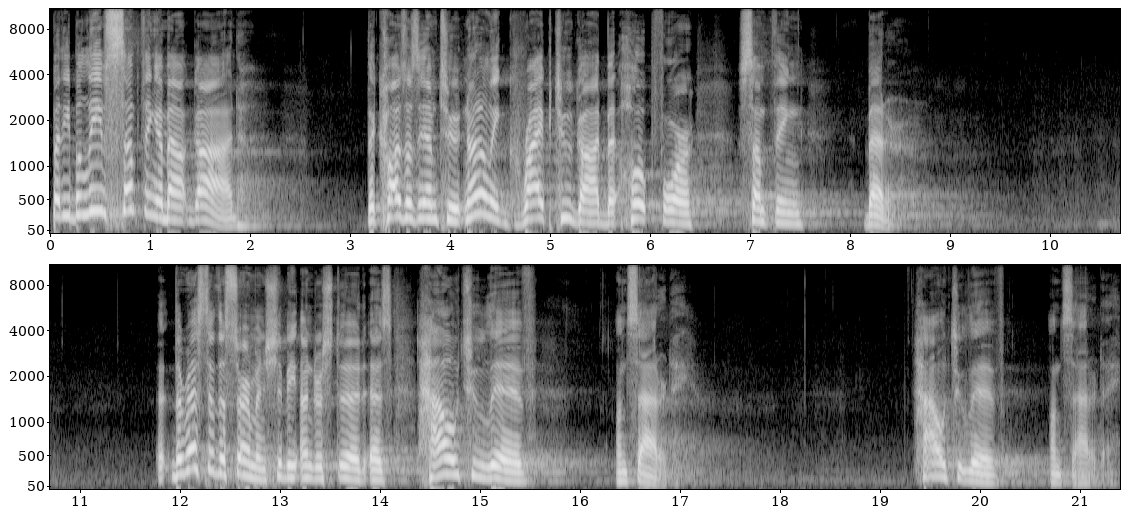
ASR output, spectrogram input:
But he believes something about God that causes him to not only gripe to God, but hope for something better. The rest of the sermon should be understood as how to live on Saturday. How to live on Saturday.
